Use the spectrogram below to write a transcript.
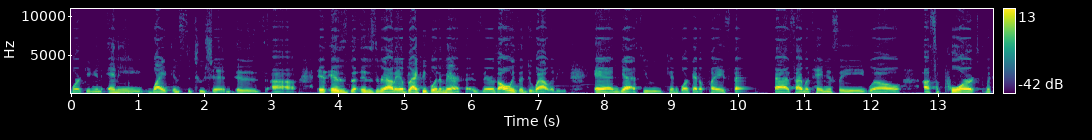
working in any white institution. Is uh, it is the it is the reality of Black people in America. Is there's always a duality, and yes, you can work at a place that, that simultaneously will uh, support with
